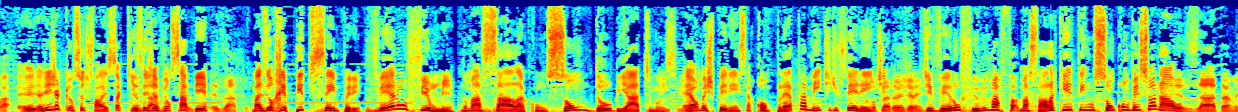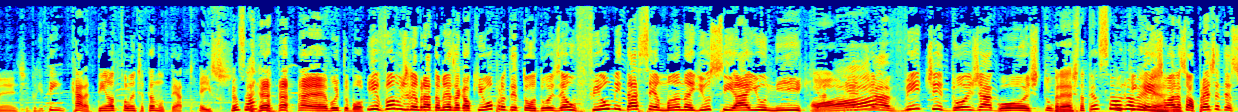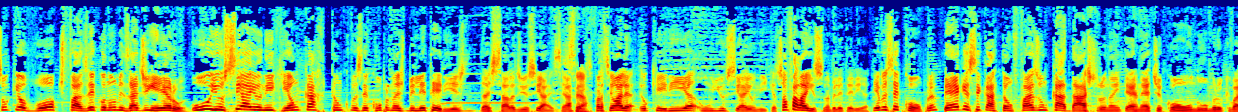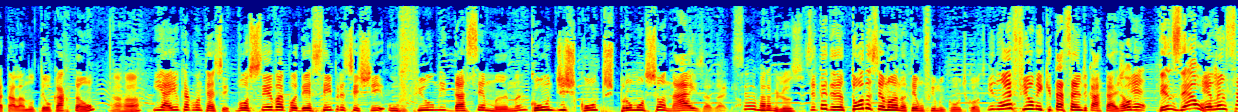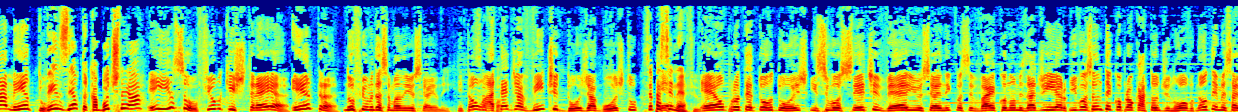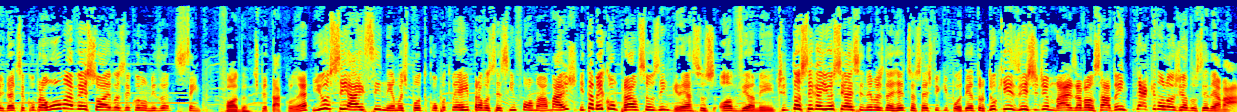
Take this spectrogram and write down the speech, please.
a, a gente já cansou de falar isso aqui, vocês Exato. já deviam saber. Exato. Mas eu repito sempre: ver um filme numa sala com som Dolby Atmos É é, uma experiência completamente diferente Completamente diferente. de ver um filme numa fa- uma sala que tem um som convencional. Exatamente. Porque tem, cara, tem alto-falante até no teto. É isso. Exato. é, muito bom. E vamos lembrar também, Zagal, que O Protetor 2 é o filme da semana UCI Unique. Ó. Até dia 22 de agosto. Presta atenção, O que, que é isso? Olha só, preste atenção que eu vou te fazer economizar dinheiro. O UCI Unique é um cartão que você compra nas bilheterias das salas de UCI, certo? Certo. Você fala assim, olha, eu queria um UCI Unique. É só falar isso na bilheteria. E aí você compra, pega esse cartão, faz um cadastro na internet com o número que vai estar lá no teu cartão. Aham. E aí o que acontece? Você vai poder sempre assistir o filme da semana com descontos promocionais, Azaghal. Isso é maravilhoso. Você tá entendendo? Toda semana tem um filme com desconto. E não é filme que tá saindo de cartaz. É o É, Denzel! é lançamento. Denzel, tu acabou de estrear. É isso, o filme que estreia entra no filme da semana UCI Unique. Então, é até dia 22 de agosto. Isso é pra cinéfilo. É o Protetor 2. E se você tiver UCI Unique, você vai economizar dinheiro. E você não tem que comprar o cartão de novo, não tem mensalidade, você compra uma vez só e você economiza sempre. Foda. Espetáculo, né? UCIcinemas.com.br para você se informar mais e também comprar os seus ingressos, obviamente. Então siga a UCI Cinemas nas redes sociais, fique por dentro do que existe de mais avançado em tecnologia do cinema.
